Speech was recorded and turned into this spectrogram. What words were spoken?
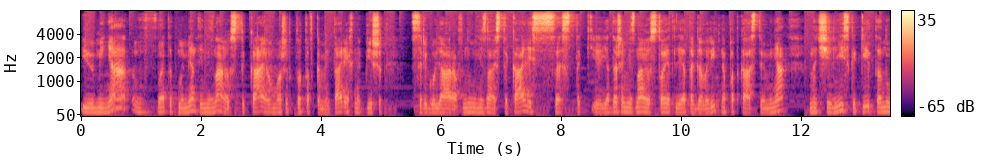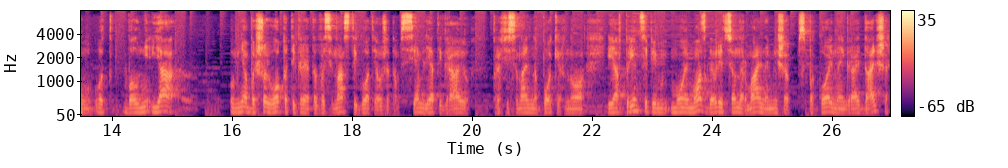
И у меня в этот момент, я не знаю, стыкаю, может кто-то в комментариях напишет с регуляров, ну, не знаю, стыкались с, с я даже не знаю, стоит ли это говорить на подкасты. У меня начались какие-то, ну, вот волне, я у меня большой опыт игры, это 18 год, я уже там 7 лет играю профессионально покер, но я, в принципе, мой мозг говорит, все нормально, Миша, спокойно играй дальше,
